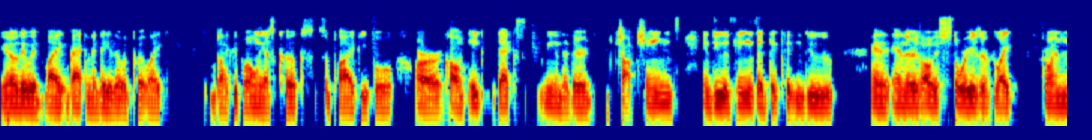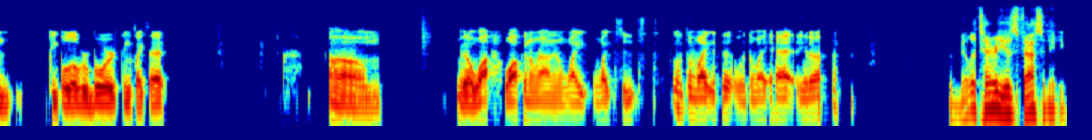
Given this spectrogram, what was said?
You know, they would like back in the day, they would put like black people only as cooks, supply people, or call them ape decks, meaning that they're chop chains and do the things that they couldn't do. And, and there's always stories of like throwing people overboard, things like that. Um, you know, wa- walking around in white white suits with the white with the white hat, you know. the military is fascinating.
